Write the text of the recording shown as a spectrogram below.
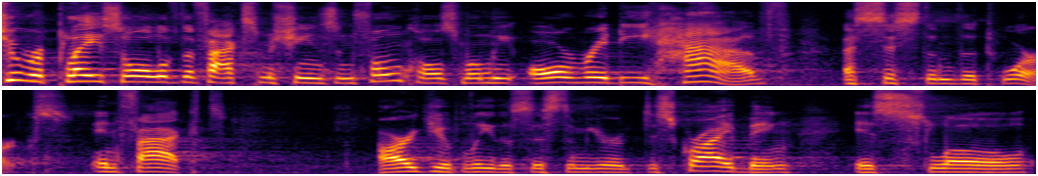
to replace all of the fax machines and phone calls when we already have a system that works. In fact, arguably the system you're describing is slow,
